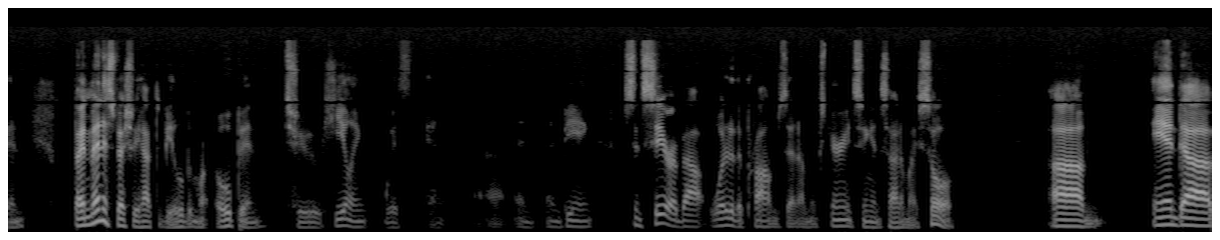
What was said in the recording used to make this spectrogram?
and but men especially have to be a little bit more open to healing with uh, and and being sincere about what are the problems that I'm experiencing inside of my soul. Um, and uh,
